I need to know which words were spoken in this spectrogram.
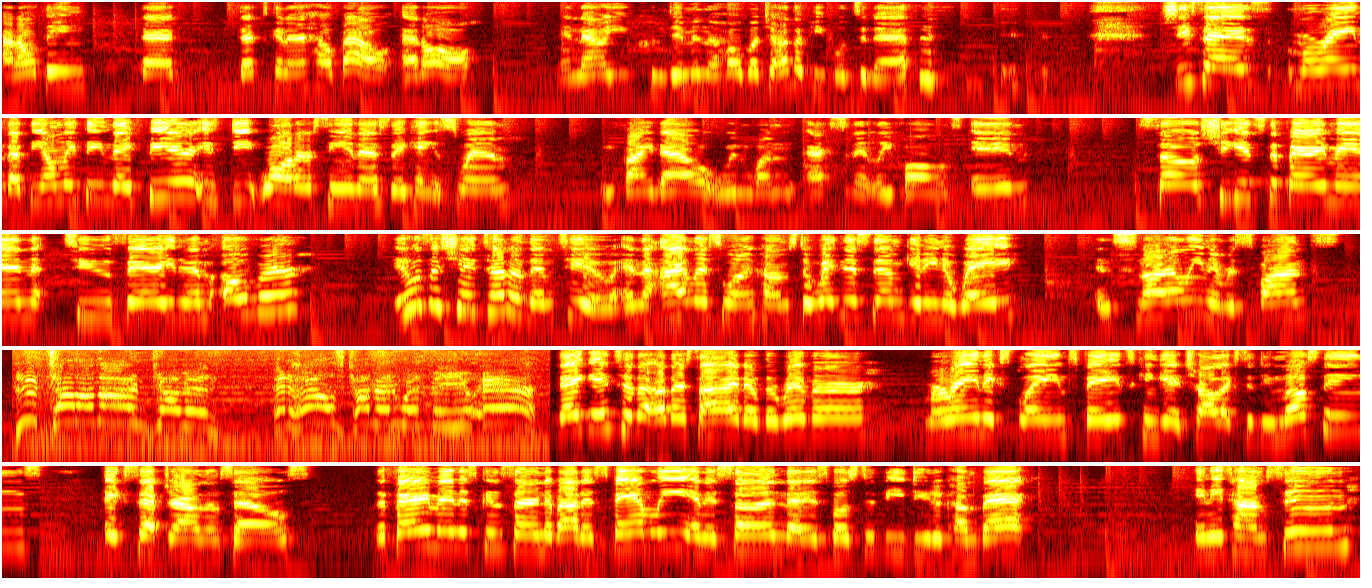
I don't think that that's gonna help out at all. And now you condemning a whole bunch of other people to death. She says, Moiraine, that the only thing they fear is deep water, seeing as they can't swim. We find out when one accidentally falls in. So she gets the ferryman to ferry them over. It was a shit ton of them, too, and the eyeless one comes to witness them getting away and snarling in response. You tell them I'm coming! And hell's coming with me, you hear? They get to the other side of the river Moiraine explains Fades can get Trollocs to do most things except drown themselves. The ferryman is concerned about his family and his son that is supposed to be due to come back anytime soon.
